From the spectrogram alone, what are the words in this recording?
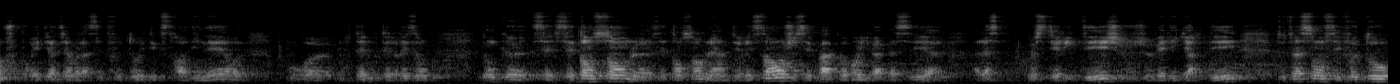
Où je pourrais dire, tiens, voilà, cette photo est extraordinaire euh, pour telle ou telle raison. Donc cet, ensemble, cet ensemble est intéressant. Je ne sais pas comment il va passer à, la postérité. Je, je, vais les garder. De toute façon, ces photos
